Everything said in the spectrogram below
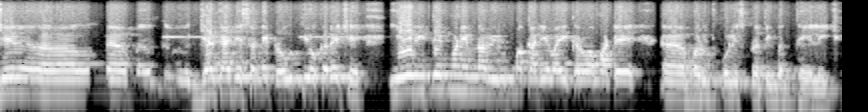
જે ગેરકાયદેસરની પ્રવૃત્તિઓ કરે છે, એ રીતે પણ એમના વિરુદ્ધમાં કાર્યવાહી કરવા માટે ભરૂચ પોલીસ પ્રતિબદ્ધ થયેલી છે.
